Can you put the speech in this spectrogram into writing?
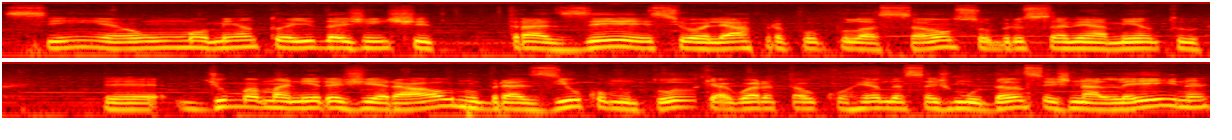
Sim, é um momento aí da gente trazer esse olhar para a população sobre o saneamento é, de uma maneira geral no Brasil como um todo, que agora está ocorrendo essas mudanças na lei, né?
